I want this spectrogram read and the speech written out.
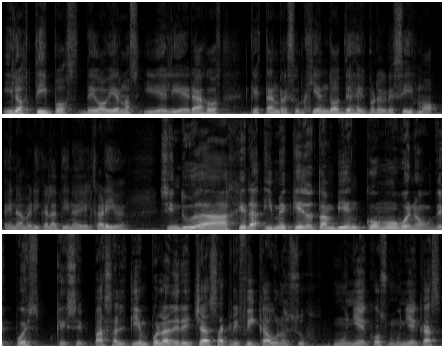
y los tipos de gobiernos y de liderazgos que están resurgiendo desde el progresismo en América Latina y el Caribe. Sin duda, Jera, y me quedo también como, bueno, después que se pasa el tiempo, la derecha sacrifica a uno de sus muñecos, muñecas,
